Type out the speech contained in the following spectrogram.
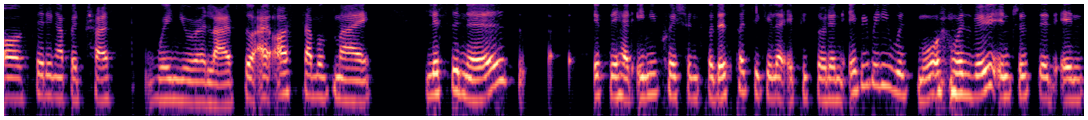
of setting up a trust when you're alive. So I asked some of my listeners if they had any questions for this particular episode and everybody was more was very interested in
